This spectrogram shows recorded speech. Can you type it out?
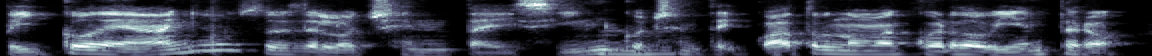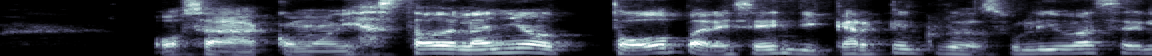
pico de años, desde el 85, 84, no me acuerdo bien, pero, o sea, como había estado el año, todo parecía indicar que el Cruz Azul iba a ser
